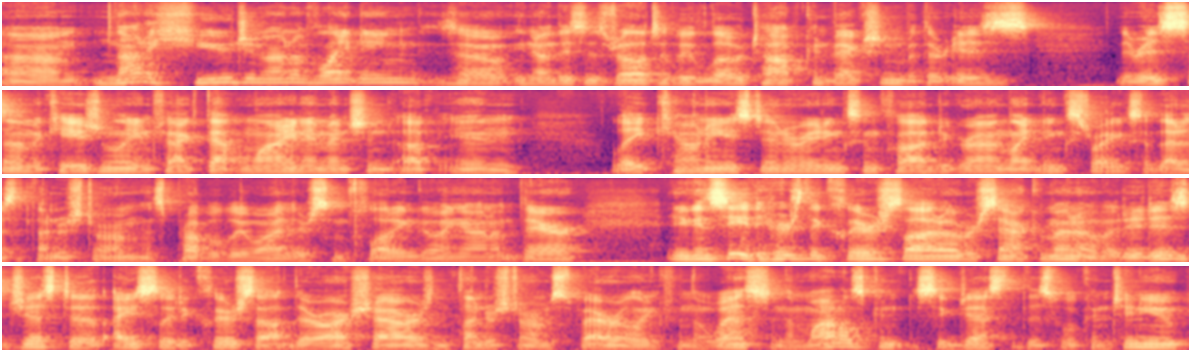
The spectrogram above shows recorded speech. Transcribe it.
Um, not a huge amount of lightning. So you know this is relatively low top convection, but there is there is some occasionally. In fact, that line I mentioned up in Lake County is generating some cloud to ground lightning strikes. So that is a thunderstorm. That's probably why there's some flooding going on up there. You can see here's the clear slot over Sacramento, but it is just an isolated clear slot. There are showers and thunderstorms spiraling from the west, and the models can suggest that this will continue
